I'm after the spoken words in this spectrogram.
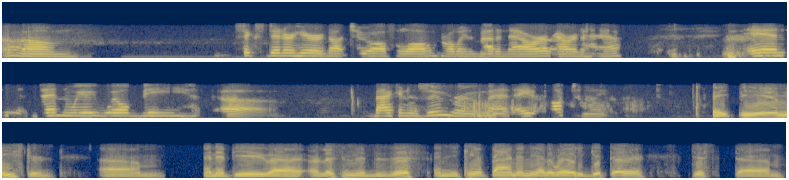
um, fix dinner here not too awful long, probably in about an hour, hour and a half, and then we will be uh, back in the Zoom room at eight o'clock tonight. 8 p.m. Eastern. Um, and if you uh, are listening to this and you can't find any other way to get there, just um,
